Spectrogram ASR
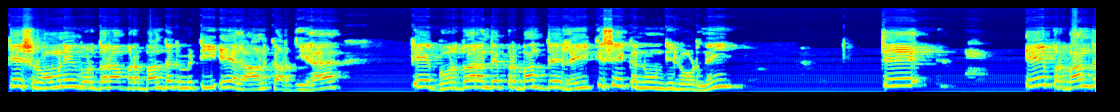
ਕਿ ਸ਼੍ਰੋਮਣੀ ਗੁਰਦੁਆਰਾ ਪ੍ਰਬੰਧਕ ਕਮੇਟੀ ਇਹ ਐਲਾਨ ਕਰਦੀ ਹੈ ਕਿ ਗੁਰਦੁਆਰਿਆਂ ਦੇ ਪ੍ਰਬੰਧ ਦੇ ਲਈ ਕਿਸੇ ਕਾਨੂੰਨ ਦੀ ਲੋੜ ਨਹੀਂ ਤੇ ਇਹ ਪ੍ਰਬੰਧ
